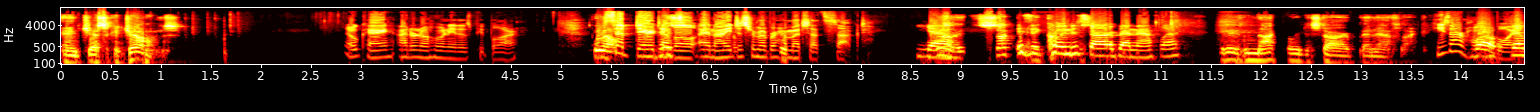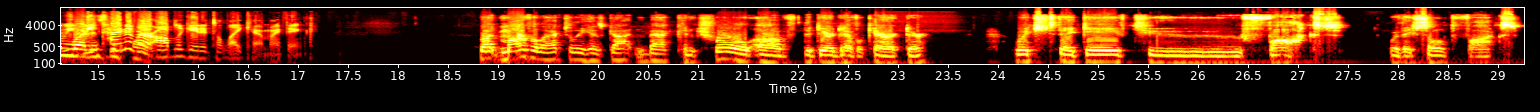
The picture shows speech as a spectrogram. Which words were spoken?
and Jessica Jones. Okay, I don't know who any of those people are. Well, Except Daredevil, this- and I just remember how much that sucked. Yeah. Well, it sucked. is it going to star Ben Affleck? It is not going to star Ben Affleck. He's our homeboy. then we we kind of point? are obligated to like him, I think. But Marvel actually has gotten back control of the Daredevil character, which they gave to Fox, where they sold Fox,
